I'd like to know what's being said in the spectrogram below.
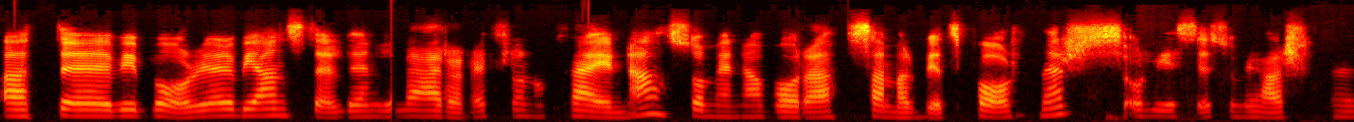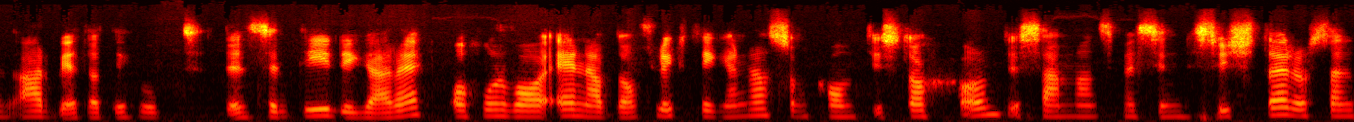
att eh, vi började, vi anställde en lärare från Ukraina som en av våra samarbetspartners och Lise som vi har eh, arbetat ihop sedan tidigare. Och hon var en av de flyktingarna som kom till Stockholm tillsammans med sin syster och sen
